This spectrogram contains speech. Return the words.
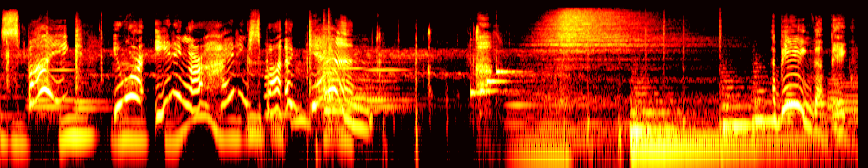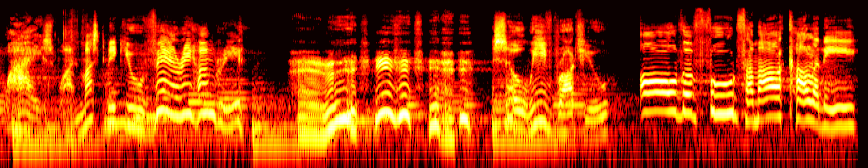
Spike, you are eating our hiding spot again. Being the big wise one must make you very hungry so we've brought you all the food from our colony.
